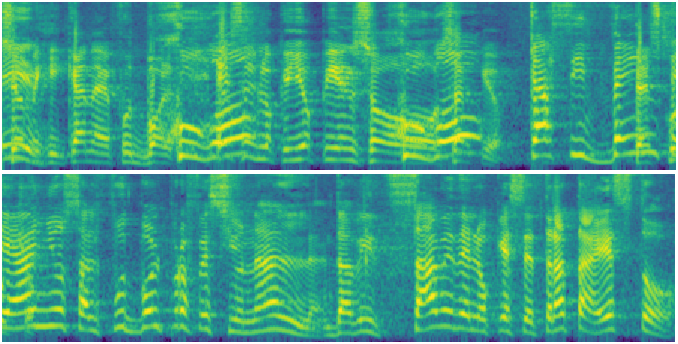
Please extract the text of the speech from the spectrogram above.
selección mexicana de fútbol. jugó- Eso es lo que yo pienso, Jugó Sergio. casi Te 20 escucho. años al fútbol profesional, David. ¿Sabe de lo que se trata esto?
